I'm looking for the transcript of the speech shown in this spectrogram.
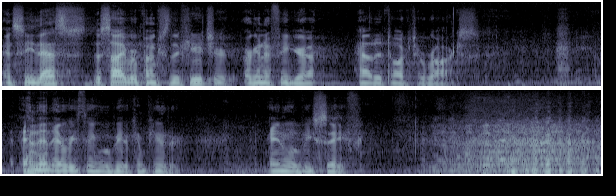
And see, that's the cyberpunks of the future are going to figure out how to talk to rocks. and then everything will be a computer and we'll be safe.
